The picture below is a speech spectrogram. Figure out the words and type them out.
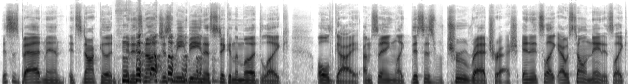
this is bad, man. It's not good, and it's not just me being a stick in the mud like old guy. I'm saying like this is true rat trash, and it's like I was telling Nate, it's like.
